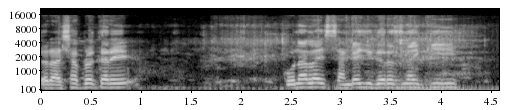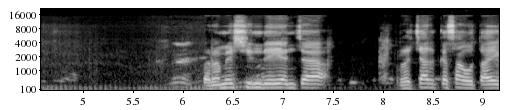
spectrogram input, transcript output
तर अशा प्रकारे कोणालाही सांगायची गरज नाही की रमेश शिंदे यांचा प्रचार कसा होत आहे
